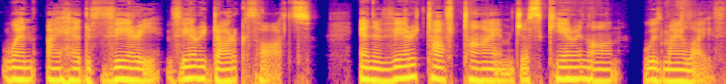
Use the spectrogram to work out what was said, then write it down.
when I had very, very dark thoughts and a very tough time just carrying on with my life.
